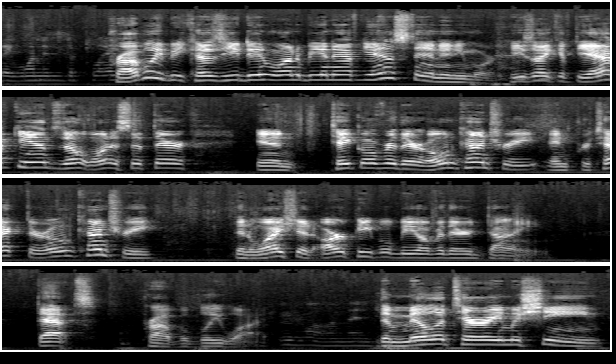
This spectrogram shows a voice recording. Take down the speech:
They wanted to play? Probably because he didn't want to be in Afghanistan anymore. He's like, if the Afghans don't want to sit there and take over their own country and protect their own country, then why should our people be over there dying? That's probably why. Well, the military machine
